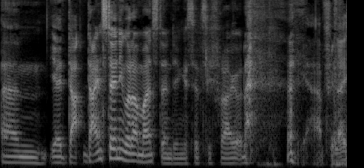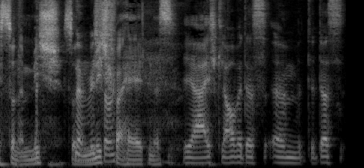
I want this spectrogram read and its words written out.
Ähm, ja, dein Standing oder mein Standing ist jetzt die Frage, oder? Ja, vielleicht so eine Misch, so ein Mischverhältnis. Ja, ich glaube, dass, ähm, dass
